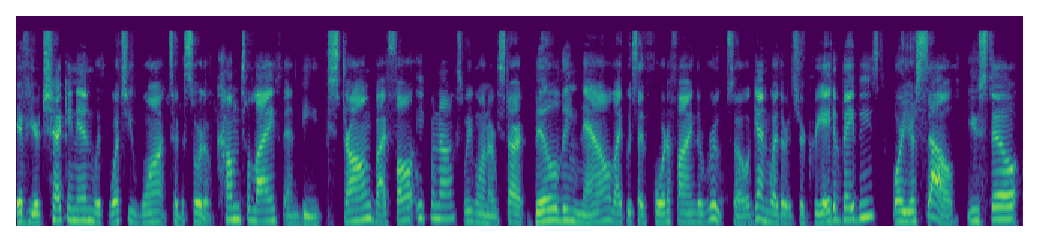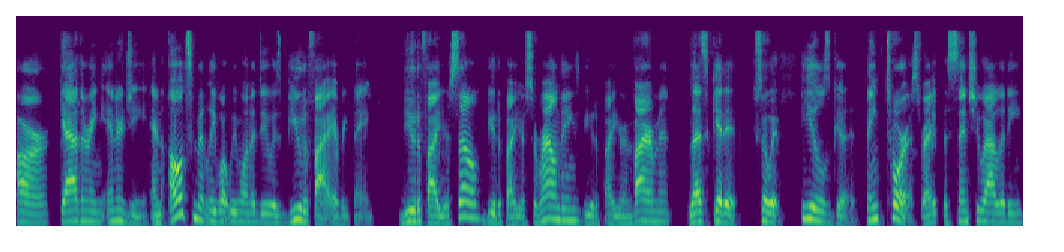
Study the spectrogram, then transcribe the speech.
If you're checking in with what you want to sort of come to life and be strong by fall equinox, we want to start building now, like we said, fortifying the root. So again, whether it's your creative babies or yourself, you still are gathering energy. And ultimately, what we want to do is beautify everything beautify yourself, beautify your surroundings, beautify your environment. Let's get it so it feels good. Think Taurus, right? The sensuality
